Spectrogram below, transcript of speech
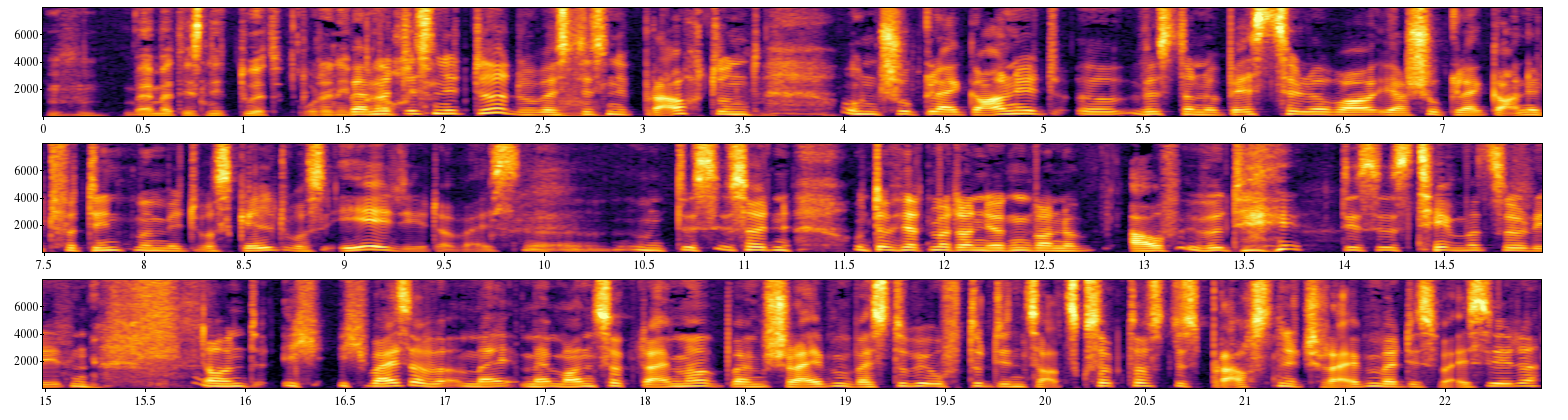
Mhm. Weil man das nicht tut oder nicht Weil braucht. man das nicht tut und weil es mhm. das nicht braucht und, mhm. und schon gleich gar nicht, äh, wie es dann ein Bestseller war, ja schon gleich gar nicht verdient man mit was Geld, was eh jeder weiß. Ne? Und das ist halt, und da hört man dann irgendwann auf, über die, dieses Thema zu reden. Und ich, ich weiß aber, mein, mein Mann sagt einmal beim Schreiben, weißt du, wie oft du den Satz gesagt hast, das brauchst du nicht schreiben, weil das weiß jeder.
